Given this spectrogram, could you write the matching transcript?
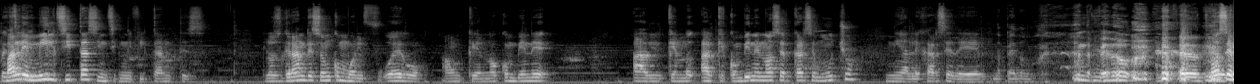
Vale mil citas insignificantes. Los grandes son como el fuego, aunque no conviene al que no- al que conviene no acercarse mucho, ni alejarse de él. Anda pedo. Anda pedo. No, se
